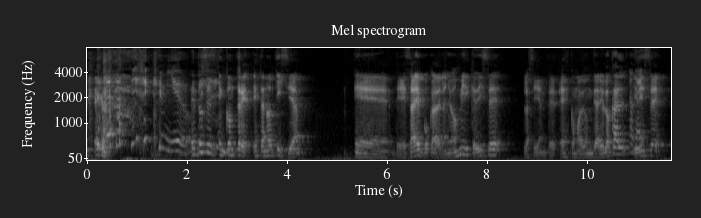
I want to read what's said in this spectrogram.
Qué miedo. Entonces encontré esta noticia eh, de esa época, del año 2000, que dice lo siguiente. Es como de un diario local y dice,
